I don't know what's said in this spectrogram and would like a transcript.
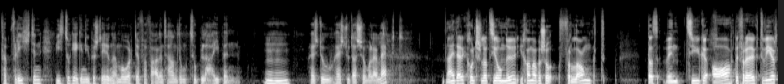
verpflichten, bis zur Gegenüberstellung am Ort der Verfahrenshandlung zu bleiben. Hast, du, hast du das schon mal erlebt? Nein, in dieser Konstellation nicht. Ich habe aber schon verlangt, dass wenn Zeuge A befragt wird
